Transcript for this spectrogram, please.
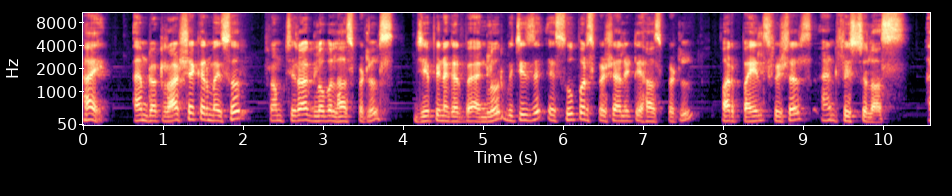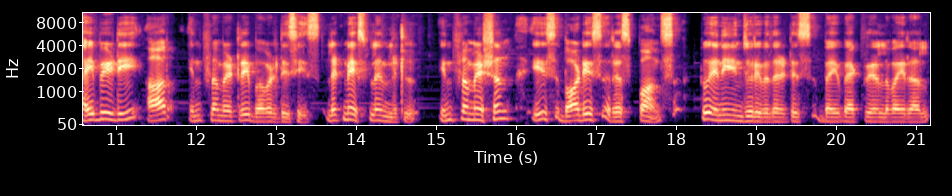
Hi, I am Dr. Rajshekhar Mysore from Chirag Global Hospitals, JP Nagar, Bangalore, which is a super specialty hospital for piles, fissures, and fistulas. IBD or inflammatory bowel disease. Let me explain a little. Inflammation is body's response to any injury, whether it is by bacterial, viral,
